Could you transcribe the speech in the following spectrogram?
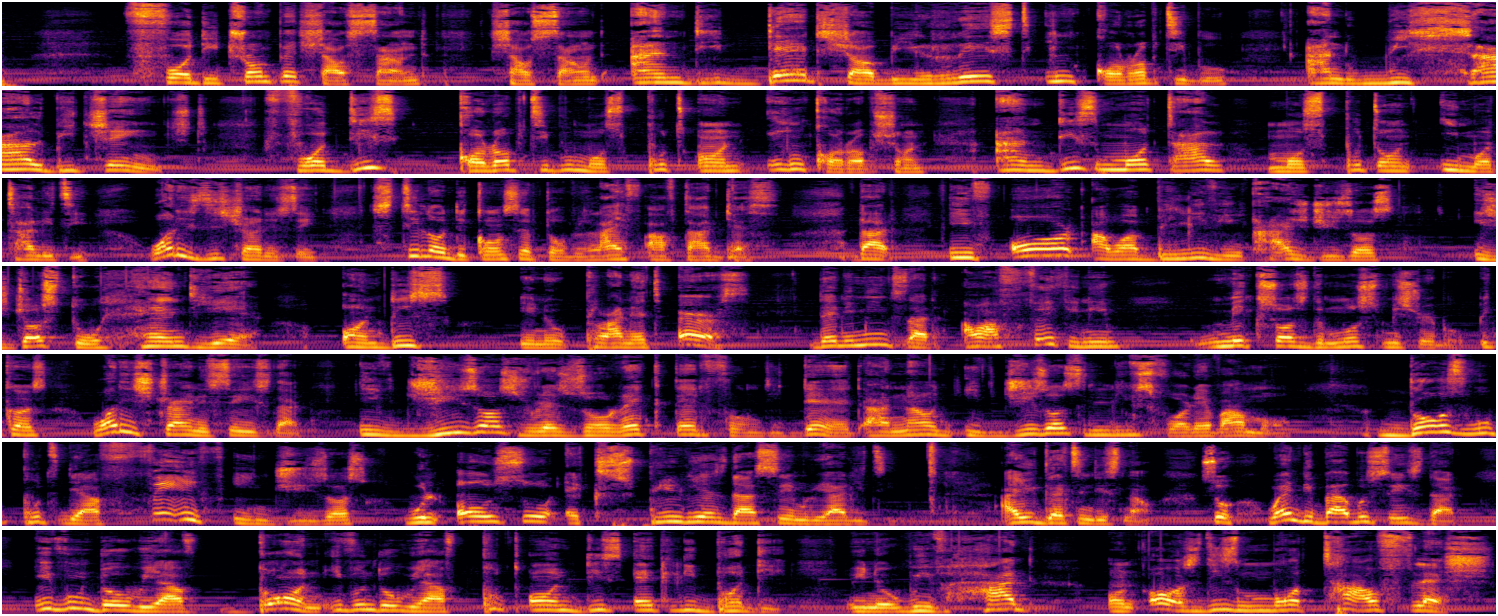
for the trumpet shall sound, shall sound, and the dead shall be raised incorruptible, and we shall be changed. For this corruptible must put on incorruption, and this mortal must put on immortality. What is this trying to say? Still on the concept of life after death. That if all our belief in Christ Jesus is just to end here on this, you know, planet Earth, then it means that our faith in Him makes us the most miserable because what he's trying to say is that if Jesus resurrected from the dead and now if Jesus lives forevermore, those who put their faith in Jesus will also experience that same reality. Are you getting this now? So when the Bible says that even though we have born, even though we have put on this earthly body, you know, we've had on us this mortal flesh,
